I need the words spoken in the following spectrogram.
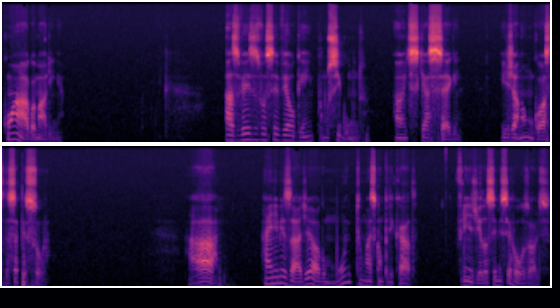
com a água marinha. Às vezes você vê alguém por um segundo, antes que a seguem, e já não gosta dessa pessoa. Ah, a inimizade é algo muito mais complicado. Fringila semicerrou os olhos.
